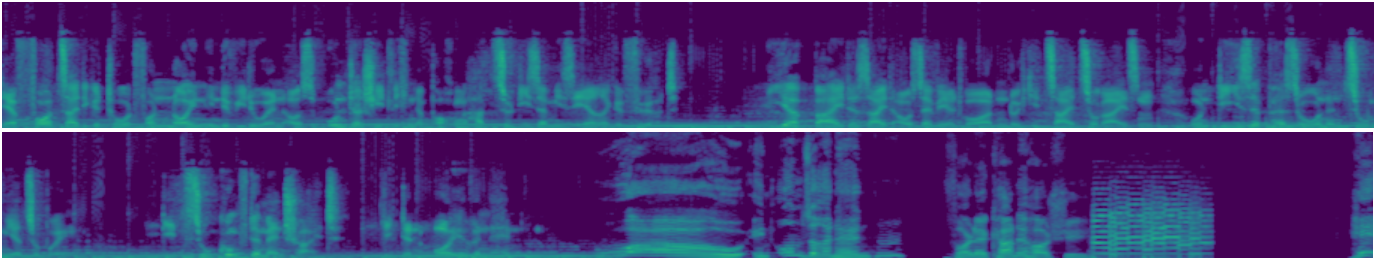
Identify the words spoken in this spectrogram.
Der vorzeitige Tod von neun Individuen aus unterschiedlichen Epochen hat zu dieser Misere geführt. Ihr beide seid auserwählt worden, durch die Zeit zu reisen und diese Personen zu mir zu bringen. Die Zukunft der Menschheit liegt in euren Händen. Wow, in unseren Händen? Volle Kanne, Hoshi. Hey,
